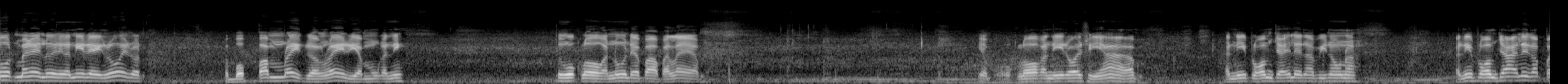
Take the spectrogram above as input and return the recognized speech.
ลดไม่ได้เลยกันนี่แรงร้อยรถระบบปั๊มไรเครื่องไรเหลี่ยมกันนี่ถึงหกโลกันนู้นเดี๋ยวป้าไปแล้วเก็บหกโลกันนี้ร้อยสี่ห้าครับอันนี้พร้อมใจเลยนะพี่น้องนะอันนี้พร้อมใจเลยครับไป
